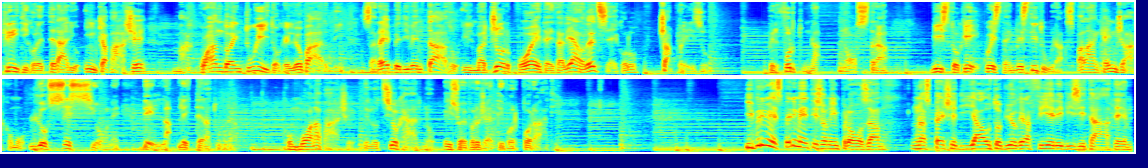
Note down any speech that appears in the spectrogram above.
critico letterario incapace, ma quando ha intuito che Leopardi sarebbe diventato il maggior poeta italiano del secolo, ci ha preso. Per fortuna nostra, visto che questa investitura spalanca in Giacomo l'ossessione della letteratura, con buona pace dello zio Carlo e i suoi progetti porporati. I primi esperimenti sono in prosa, una specie di autobiografie rivisitate,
